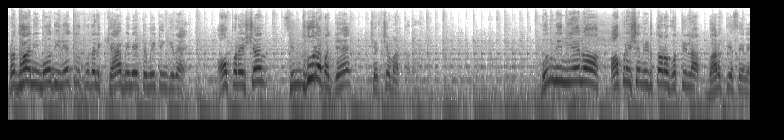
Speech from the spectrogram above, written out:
ಪ್ರಧಾನಿ ಮೋದಿ ನೇತೃತ್ವದಲ್ಲಿ ಕ್ಯಾಬಿನೆಟ್ ಮೀಟಿಂಗ್ ಇದೆ. ಆಪರೇಷನ್ ಸಿಂಧೂರ ಬಗ್ಗೆ ಚರ್ಚೆ ಮಾಡ್ತಾರೆ. ಮುಂದಿನ್ನೇನೋ ಆಪರೇಷನ್ ಇಡ್ತಾರೋ ಗೊತ್ತಿಲ್ಲ ಭಾರತೀಯ ಸೇನೆ.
